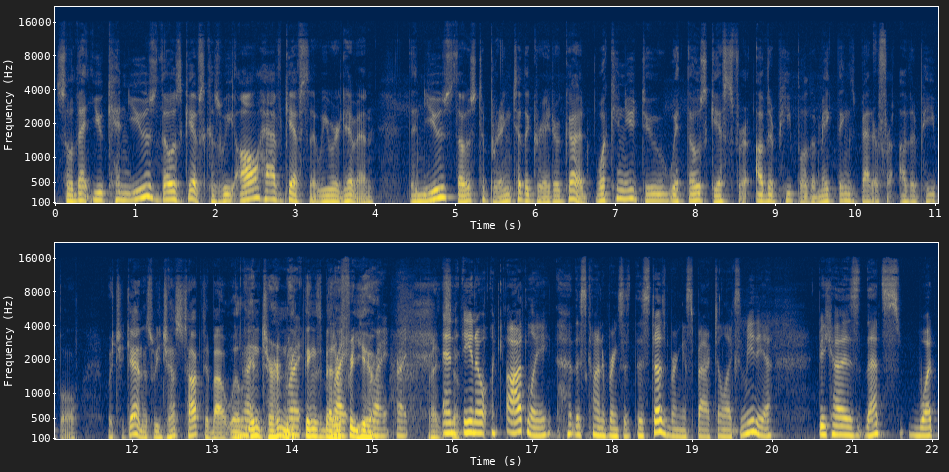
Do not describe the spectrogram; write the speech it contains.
so that you can use those gifts because we all have gifts that we were given then use those to bring to the greater good. What can you do with those gifts for other people to make things better for other people which again as we just talked about will Right, in turn make right, things better right, for you Right, right. Right, And so- you know, oddly, this kind of brings us. This does bring us back to Lex Media, because that's what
